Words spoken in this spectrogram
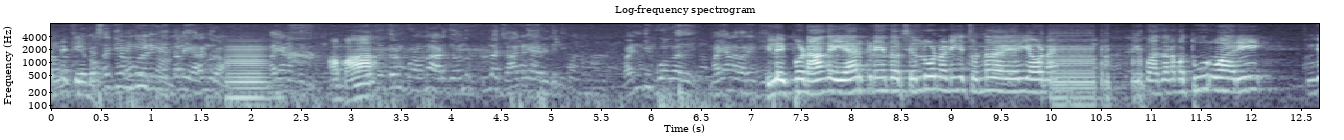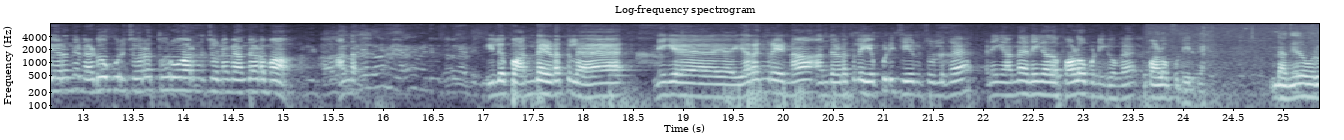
என்ன செய்யணும்? ஆமா. வண்டி போகாது. மயானம் வரைக்கும். இல்லை இப்போ நாங்க ஏற்கனவே இந்த செல்வம் நீங்க சொன்ன ஏரியாவன இப்போ அதை நம்ம தூர்வாரி இங்க இருந்து நடுவக்குறிச்சி வர தூர்வாரின்னு சொன்னோமே அந்த இடமா? அந்த இல்ல இப்போ அந்த இடத்துல நீங்க இறங்குறேன்னா அந்த இடத்துல எப்படி செய்யணும்னு சொல்லுங்க. நீங்க அண்ணா நீங்க அதை ஃபாலோ பண்ணிக்கோங்க. ஃபாலோ பண்ணிருங்க இந்தாங்க ஒரு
